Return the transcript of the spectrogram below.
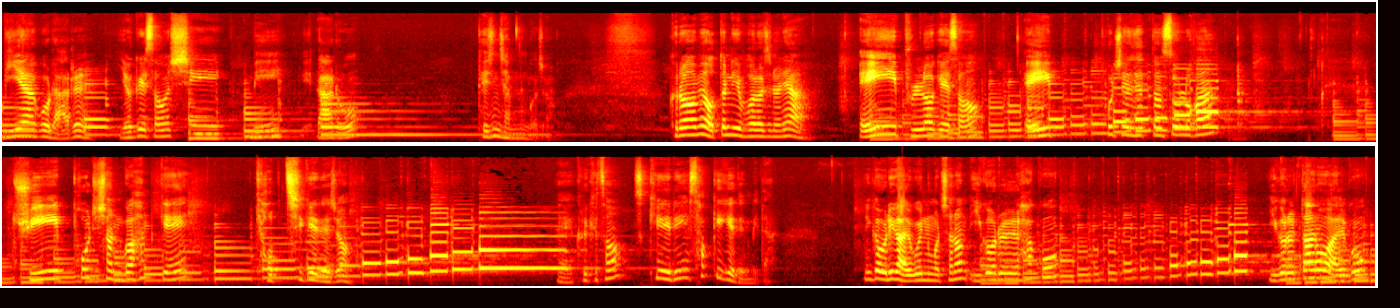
미하고 라를 여기서 시, 미, 라로 대신 잡는 거죠. 그러면 어떤 일이 벌어지느냐? A 블럭에서 A 포지션에서 했던 솔로가 G 포지션과 함께 겹치게 되죠. 네, 그렇게 해서 스케일이 섞이게 됩니다. 그러니까 우리가 알고 있는 것처럼 이거를 하고 이거를 따로 알고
